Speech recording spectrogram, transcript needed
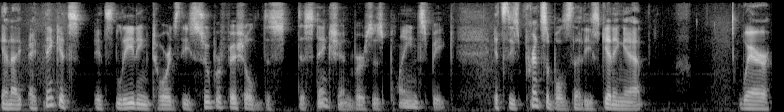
And I, I think it's it's leading towards the superficial dis- distinction versus plain speak it's these principles that he's getting at where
